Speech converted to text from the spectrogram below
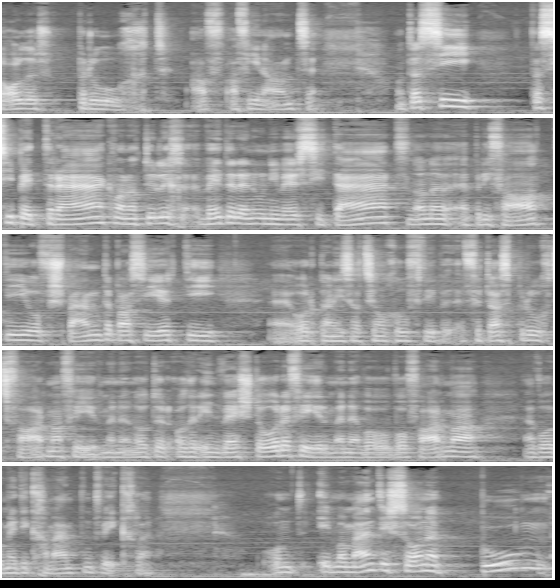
Dollar braucht an, an Finanzen. Und das sind, das sind Beträge, die natürlich weder eine Universität noch eine, eine private, auf Spenden basierte äh, Organisation kauft. Für das braucht es Pharmafirmen oder, oder Investorenfirmen, die wo Pharma, äh, wo Medikamente entwickeln. Und im Moment ist so ein Boom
